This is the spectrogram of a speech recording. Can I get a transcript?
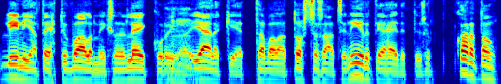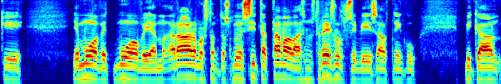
linja tehty valmiiksi, sellainen leikkurin mm. jälki, että tavallaan tuossa saat sen irti ja heitettyä sen kartonkiin ja muovit muovia. Mä arvostan tuossa myös sitä tavallaan semmoista resurssiviisautta, niin kuin, mikä on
